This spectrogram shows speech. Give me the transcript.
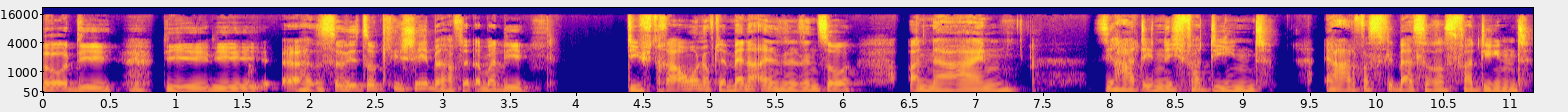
So, die, die, die, äh, das ist so, klischeebehaftet, aber die, die Frauen auf der Männerinsel sind so, oh nein, sie hat ihn nicht verdient. Er hat was viel Besseres verdient.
